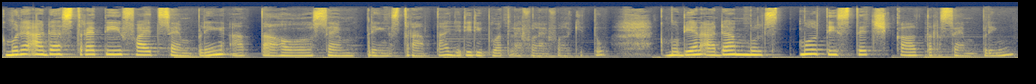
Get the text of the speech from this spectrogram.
Kemudian ada stratified sampling atau sampling strata, jadi dibuat level-level gitu. Kemudian ada multi-stage culture sampling.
